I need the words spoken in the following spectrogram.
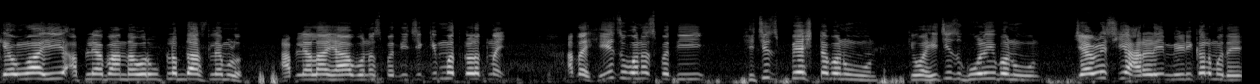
केव्हाही आपल्या बांधावर उपलब्ध असल्यामुळं आपल्याला ह्या वनस्पतीची किंमत कळत नाही. आता हीच वनस्पती हिचीच पेस्ट बनवून किंवा हिचीच गोळी बनवून ज्यावेळेस ही हरळी मेडिकलमध्ये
